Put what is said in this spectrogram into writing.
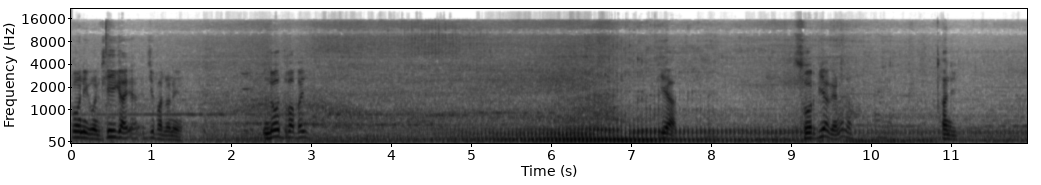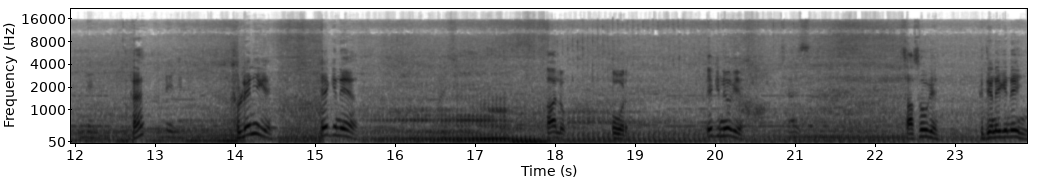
ਕੋਈ ਨਹੀਂ ਕੋਈ ਠੀਕ ਆ ਜੀ ਫੜ ਲੈਣੇ ਆ। ਲੋ ਬਾਬਾ ਜੀ ਕੀ ਆ? 100 ਰੁਪਿਆ ਹੋ ਗਿਆ ਨਾ? ਹਾਂਜੀ। ਹੈ? ਦੇਣੇ ਖੁੱਲੇ ਨਹੀਂ ਹੈਗੇ ਇਹ ਕਿੰਨੇ ਆ? ਆ ਲੋ ਹੋਰ। ਇਹ ਕਿੰਨੇ ਹੋ ਗਏ? ਸਸ ਸੱਸ ਹੋ ਗਏ? ਕਿ ਦੇਣੇ ਕਿੰਨੇ ਸੀ?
